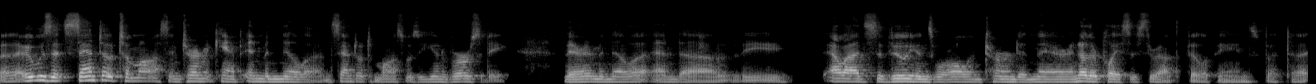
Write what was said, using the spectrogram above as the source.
Uh, it was at Santo Tomas internment camp in Manila, and Santo Tomas was a university there in Manila, and uh, the Allied civilians were all interned in there and other places throughout the Philippines. But uh,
